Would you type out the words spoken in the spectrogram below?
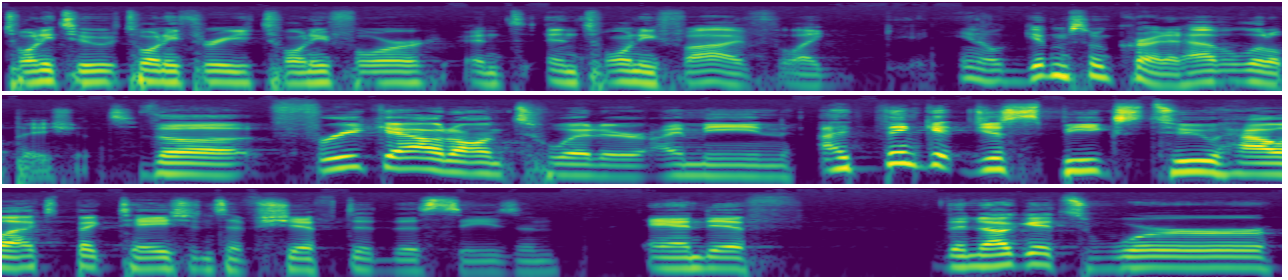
22, 23, 24, and and 25. Like, you know, give them some credit. Have a little patience. The freak out on Twitter, I mean, I think it just speaks to how expectations have shifted this season. And if the Nuggets were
